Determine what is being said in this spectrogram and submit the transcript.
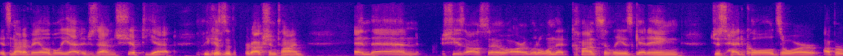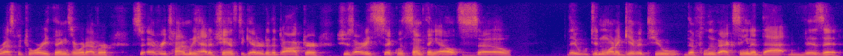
it's not available yet. It just hasn't shipped yet because mm-hmm. of the production time. And then she's also our little one that constantly is getting just head colds or upper respiratory things or whatever. So every time we had a chance to get her to the doctor, she was already sick with something else. Mm-hmm. So they didn't want to give it to the flu vaccine at that visit.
